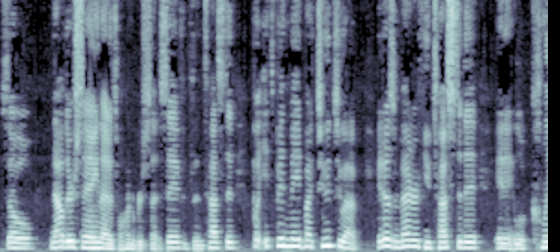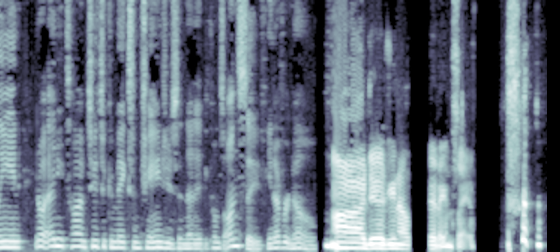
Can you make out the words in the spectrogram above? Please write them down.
So now they're saying that it's 100% safe, it's been tested, but it's been made by Tutu app. It doesn't matter if you tested it, and it didn't clean. You know, anytime Tutu can make some changes and then it becomes unsafe. You never know. Ah, dude, you know it ain't safe.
